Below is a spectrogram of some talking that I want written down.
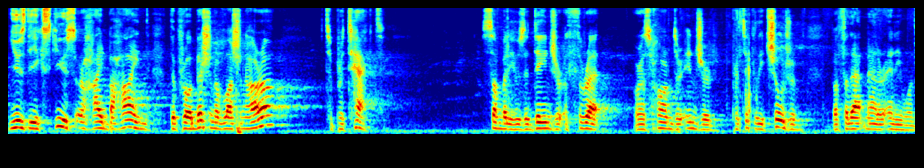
use the excuse or hide behind the prohibition of Lashon Hara to protect somebody who's a danger, a threat, or has harmed or injured, particularly children, but for that matter, anyone.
